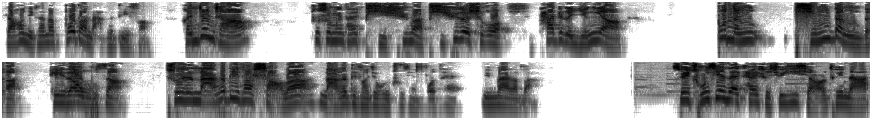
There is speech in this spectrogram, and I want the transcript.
然后你看它拨到哪个地方，很正常，这说明它脾虚嘛。脾虚的时候，它这个营养不能平等的给到五脏，所以说哪个地方少了，哪个地方就会出现剥胎，明白了吧？所以从现在开始学习小儿推拿，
